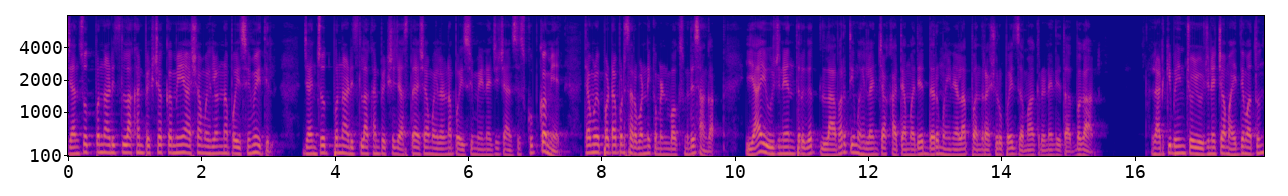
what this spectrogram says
ज्यांचं उत्पन्न अडीच लाखांपेक्षा कमी आहे अशा महिलांना पैसे मिळतील. ज्यांचं उत्पन्न अडीच लाखांपेक्षा जास्त आहे अशा महिलांना पैसे मिळण्याचे चान्सेस खूप कमी आहेत. त्यामुळे पटापट सर्वांनी कमेंट बॉक्समध्ये सांगा. या योजनेअंतर्गत लाभार्थी महिलांच्या खात्यामध्ये दर महिन्याला पंधराशे रुपये जमा करण्यात येतात बघा. लाडकी बहीणच्या योजनेच्या माध्यमातून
